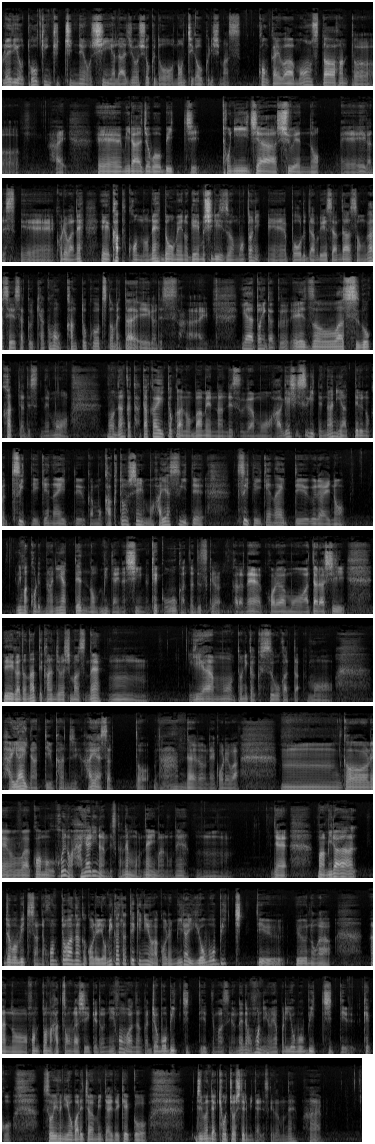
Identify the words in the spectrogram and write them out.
レディオトーキンキッチンネオ深夜ラジオ食堂のんちがお送りします。今回はモンスターハンター。はい。えー、ミラー・ジョボビッチトニー・ジャー主演の、えー、映画です、えー、これはね、えー、カプコンのね同名のゲームシリーズをもとに、えー、ポール W.S. アンダーソンが制作脚本監督を務めた映画です。はい。いや、とにかく映像はすごかったですね。もう、もうなんか戦いとかの場面なんですが、もう激しすぎて何やってるのかついていけないというか、もう格闘シーンも早すぎてついていけないっていうぐらいの、今これ何やってんのみたいなシーンが結構多かったですからね。これはもう新しい映画だなって感じはしますね。うん。いや、もうとにかくすごかった。もう、早いなっていう感じ。速さと、なんだろうね、これは。うーん、これは、こう、もう、こういうのが流行りなんですかね、もうね、今のね。うん。で、まあ、ミラー・ジョボビッチさんね、本当はなんかこれ読み方的にはこれミラ・ヨボビッチっていうのが、あの、本当の発音らしいけど、日本はなんかジョボビッチって言ってますよね。でも本人はやっぱりヨボビッチっていう、結構、そういう風に呼ばれちゃうみたいで、結構、自分では強調してるみたいですけどもね。はい。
